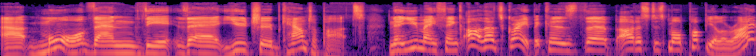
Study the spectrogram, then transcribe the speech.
Uh, more than the their YouTube counterparts. Now you may think, "Oh, that's great because the artist is more popular, right?"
